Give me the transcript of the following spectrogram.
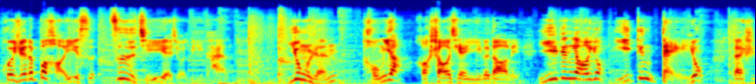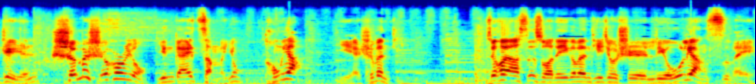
会觉得不好意思，自己也就离开了。用人同样和烧钱一个道理，一定要用，一定得用，但是这人什么时候用，应该怎么用，同样也是问题。最后要思索的一个问题就是流量思维，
